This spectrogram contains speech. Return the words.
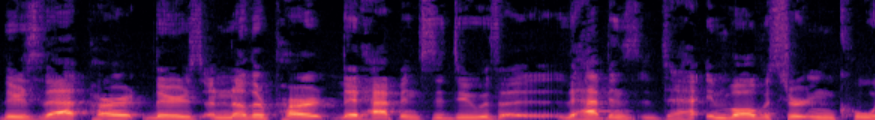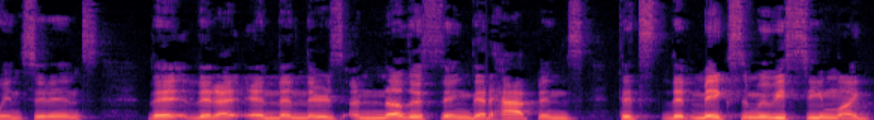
there's that part there's another part that happens to do with a, that happens to involve a certain coincidence that that I, and then there's another thing that happens that's that makes the movie seem like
